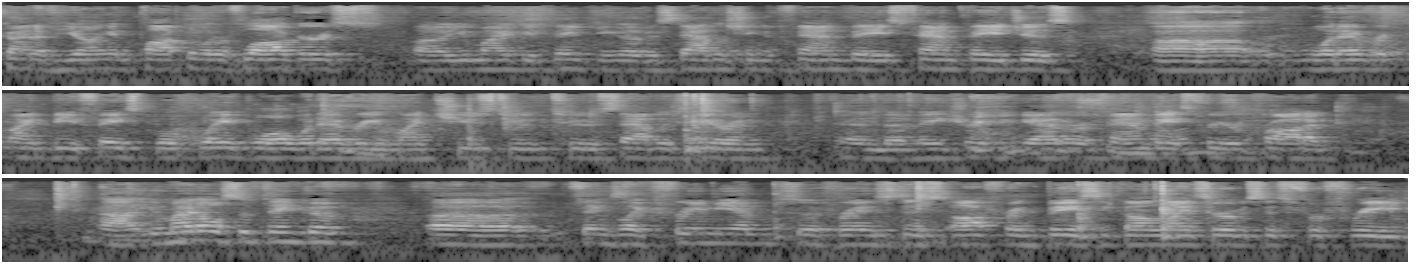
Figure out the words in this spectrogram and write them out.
kind of young and popular vloggers. Uh, you might be thinking of establishing a fan base, fan pages, uh, whatever it might be, Facebook, Weibo, whatever you might choose to, to establish here and and uh, make sure you gather a fan base for your product. Uh, you might also think of uh, things like freemium. So, for instance, offering basic online services for free.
